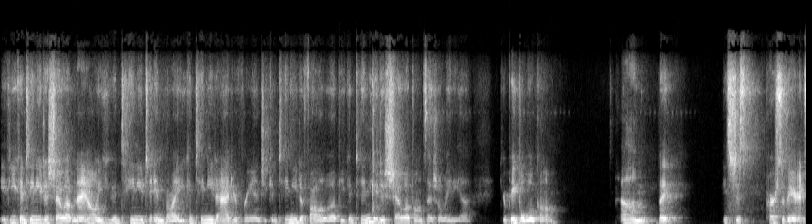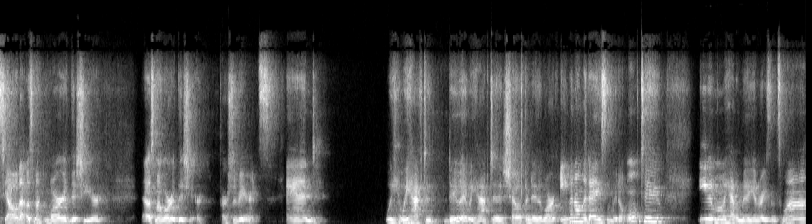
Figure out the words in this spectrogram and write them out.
If you continue to show up now, you continue to invite, you continue to add your friends, you continue to follow up, you continue to show up on social media, your people will come. Um, but it's just perseverance. Y'all, that was my word this year. That was my word this year perseverance. And we, we have to do it. We have to show up and do the work, even on the days when we don't want to, even when we have a million reasons why.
